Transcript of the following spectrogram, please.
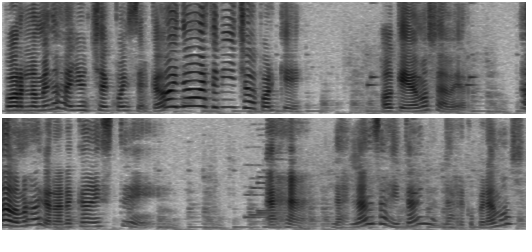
Por lo menos hay un checkpoint cerca. ¡Ay, no! ¡Este bicho! ¿Por qué? Ok, vamos a ver. Ah, vamos a agarrar acá este... Ajá. Las lanzas y tal, las recuperamos.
